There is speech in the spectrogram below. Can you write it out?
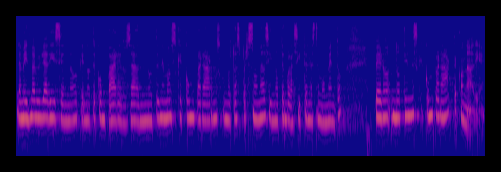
La misma Biblia dice, ¿no? Que no te compares, o sea, no tenemos que compararnos con otras personas y no tengo la cita en este momento, pero no tienes que compararte con nadie.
